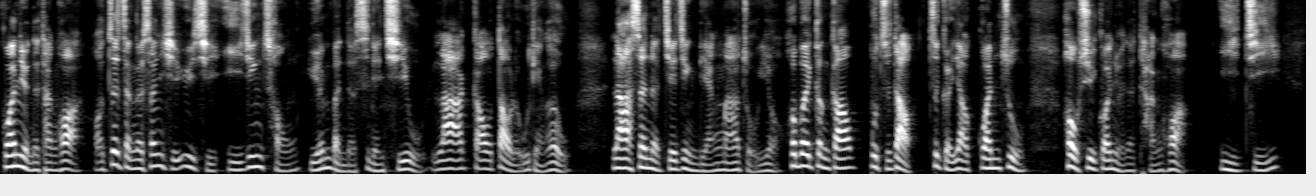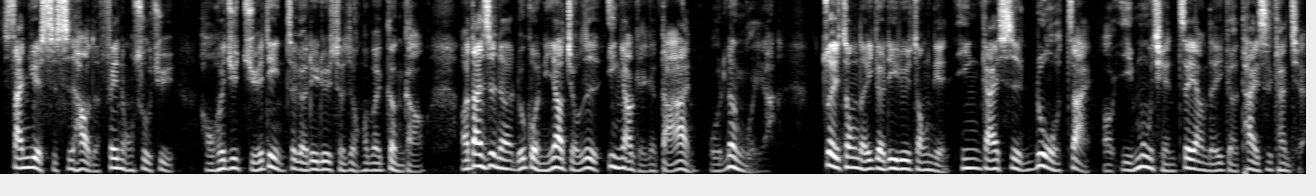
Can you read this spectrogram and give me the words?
官员的谈话哦，这整个升息预期已经从原本的四点七五拉高到了五点二五。拉伸了接近两码左右，会不会更高？不知道，这个要关注后续官员的谈话，以及三月十四号的非农数据，好会去决定这个利率水准会不会更高啊？但是呢，如果你要九日硬要给个答案，我认为啊。最终的一个利率终点应该是落在哦，以目前这样的一个态势看起来，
